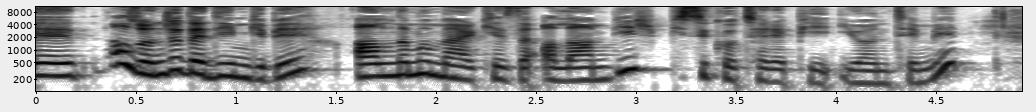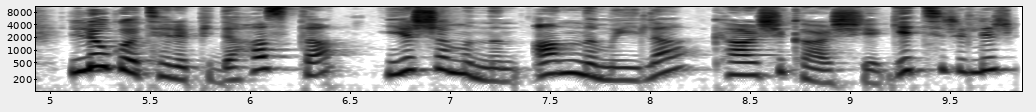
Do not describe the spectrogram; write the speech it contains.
Ee, az önce dediğim gibi anlamı merkeze alan bir psikoterapi yöntemi. Logoterapide hasta yaşamının anlamıyla karşı karşıya getirilir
